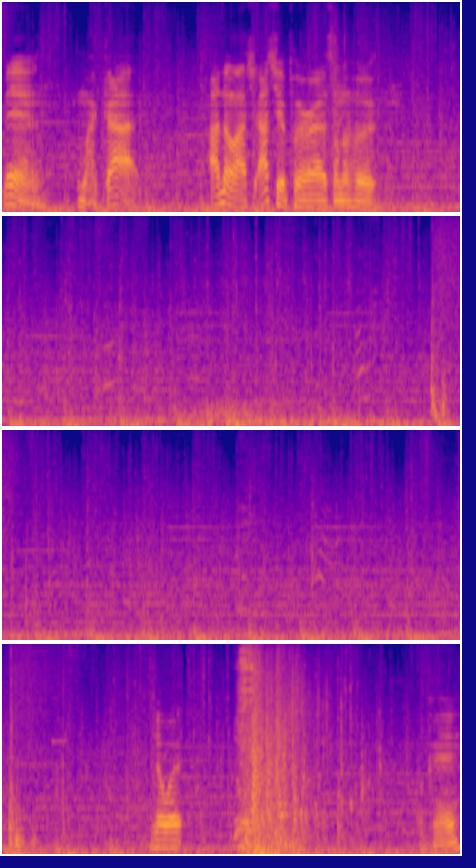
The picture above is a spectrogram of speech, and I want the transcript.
Man, oh my god. I know I, sh I should put her ass on the hook. You know what? Okay.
